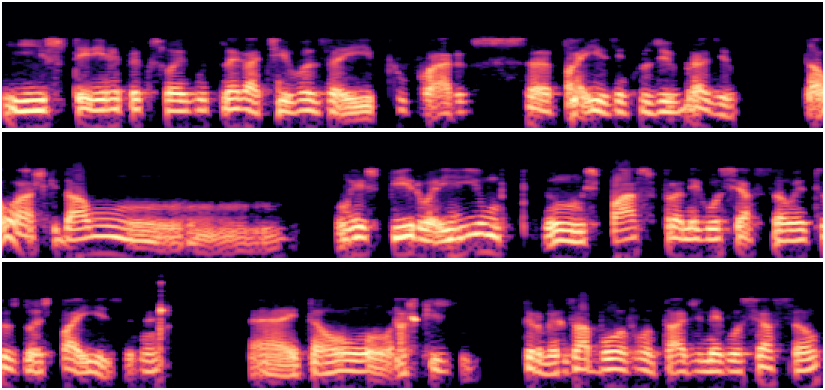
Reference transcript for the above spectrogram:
E isso teria repercussões muito negativas aí para vários uh, países, inclusive o Brasil. Então, acho que dá um, um respiro aí, um, um espaço para negociação entre os dois países, né? É, então, acho que pelo menos a boa vontade de negociação,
